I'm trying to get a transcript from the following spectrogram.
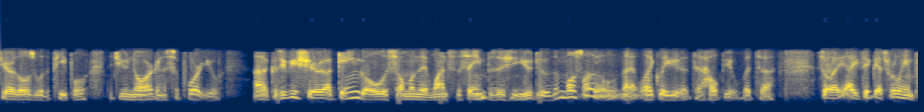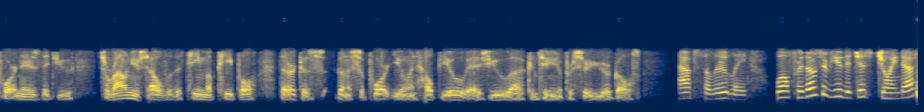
share those with the people that you know are going to support you. Because uh, if you share a game goal with someone that wants the same position you do, then most not likely to help you. But uh, so I, I think that's really important is that you surround yourself with a team of people that are going to support you and help you as you uh, continue to pursue your goals. Absolutely. Well, for those of you that just joined us,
